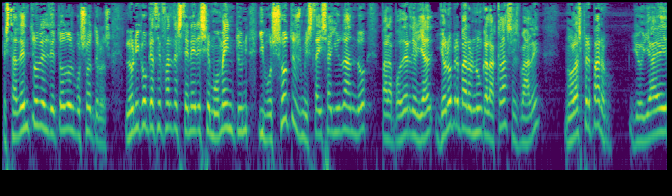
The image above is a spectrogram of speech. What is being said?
está dentro del de todos vosotros. Lo único que hace falta es tener ese momentum y vosotros me estáis ayudando para poder... Yo no preparo nunca las clases, ¿vale? No las preparo. Yo ya he,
